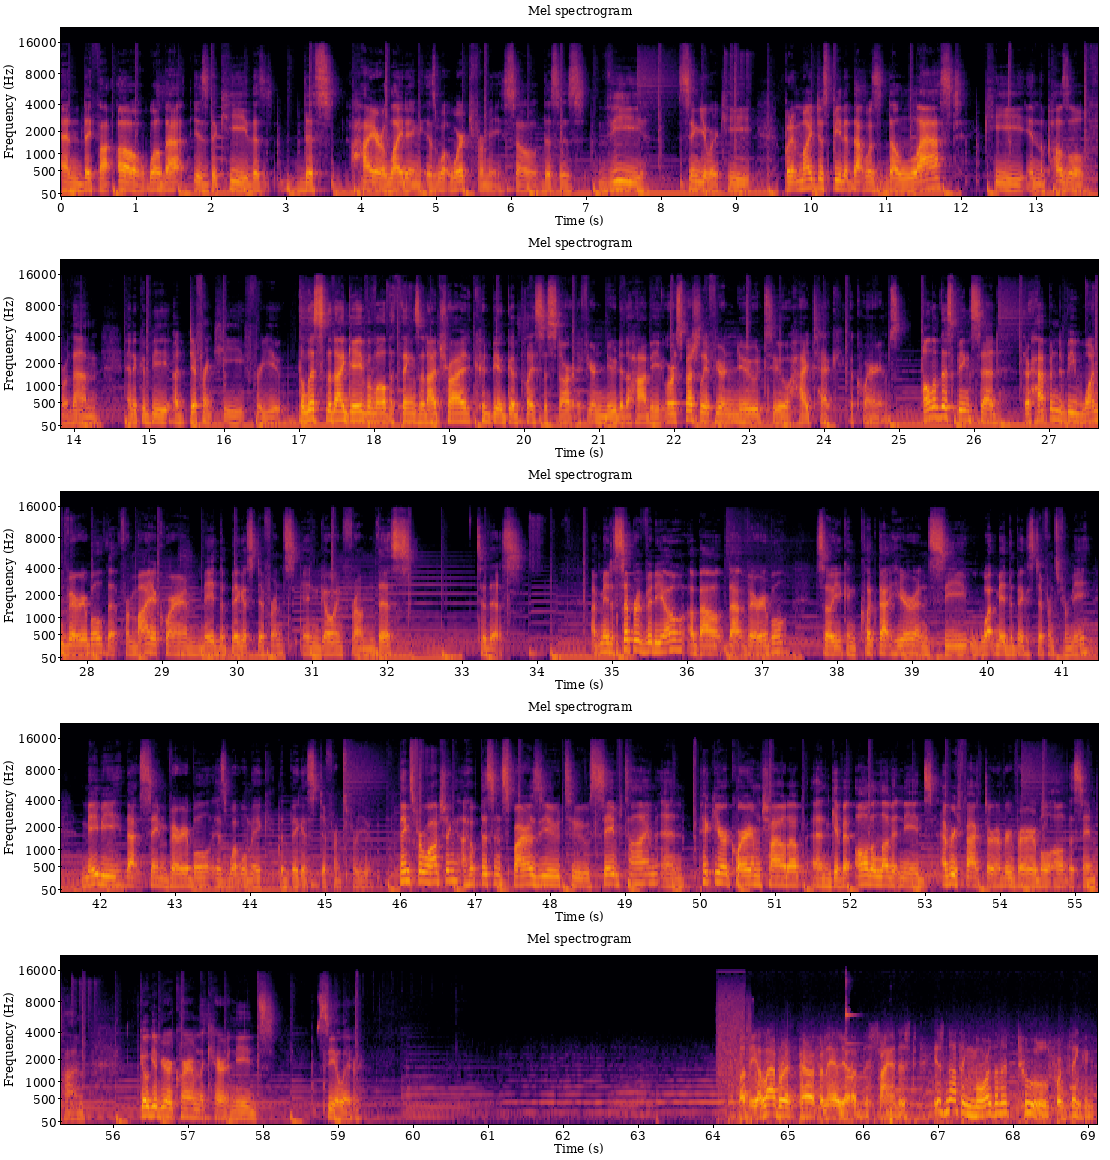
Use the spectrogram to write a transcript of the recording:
And they thought, oh, well, that is the key. This, this higher lighting is what worked for me. So this is the singular key but it might just be that that was the last key in the puzzle for them and it could be a different key for you. The list that I gave of all the things that I tried could be a good place to start if you're new to the hobby or especially if you're new to high-tech aquariums. All of this being said, there happened to be one variable that for my aquarium made the biggest difference in going from this to this. I've made a separate video about that variable So you can click that here and see what made the biggest difference for me. Maybe that same variable is what will make the biggest difference for you. Thanks for watching. I hope this inspires you to save time and pick your aquarium child up and give it all the love it needs, every factor, every variable, all at the same time. Go give your aquarium the care it needs. See you later. But the elaborate paraphernalia of the scientist is nothing more than a tool for thinking.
